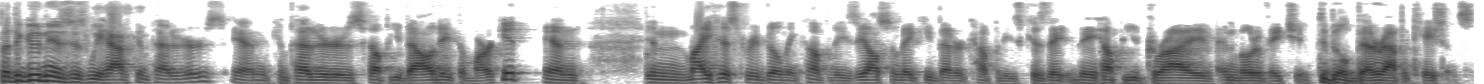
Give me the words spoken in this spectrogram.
But the good news is we have competitors, and competitors help you validate the market. And in my history building companies, they also make you better companies because they, they help you drive and motivate you to build better applications.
